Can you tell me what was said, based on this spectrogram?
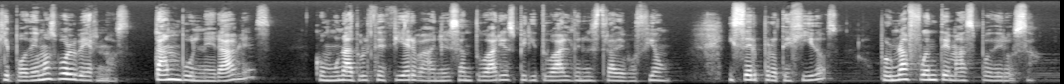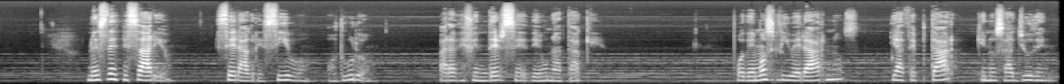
que podemos volvernos tan vulnerables como una dulce cierva en el santuario espiritual de nuestra devoción y ser protegidos por una fuente más poderosa. No es necesario ser agresivo o duro para defenderse de un ataque. Podemos liberarnos y aceptar que nos ayuden.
